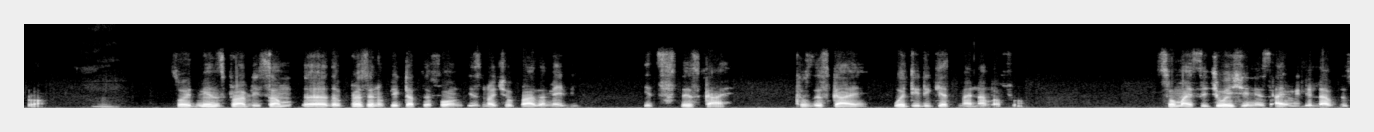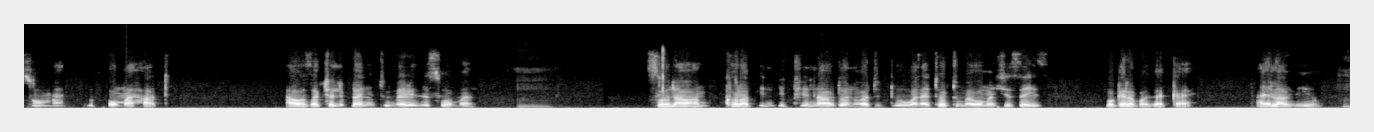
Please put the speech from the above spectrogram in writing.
from? Mm. So it means probably some uh, the person who picked up the phone is not your brother. Maybe it's this guy, because this guy, where did he get my number from? So my situation is, I really love this woman with all my heart. I was actually planning to marry this woman. Mm. So now I'm caught up in between. Now I don't know what to do. When I talk to my woman, she says, "Forget about that guy. I love you. Hmm.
